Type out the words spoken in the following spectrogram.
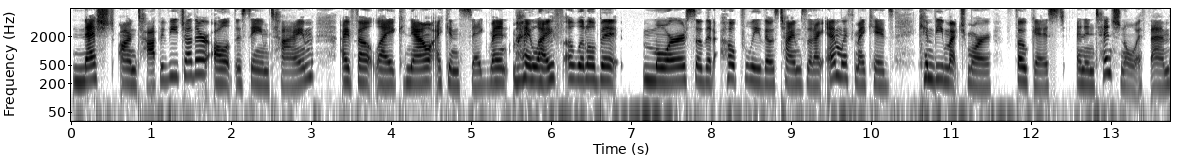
meshed on top of each other all at the same time. I felt like now I can segment my life a little bit more so that hopefully those times that I am with my kids can be much more focused and intentional with them.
